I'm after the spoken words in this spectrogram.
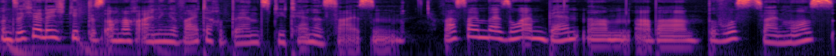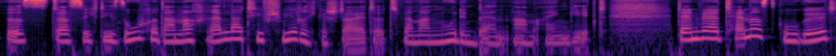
Und sicherlich gibt es auch noch einige weitere Bands, die Tennis heißen. Was einem bei so einem Bandnamen aber bewusst sein muss, ist, dass sich die Suche danach relativ schwierig gestaltet, wenn man nur den Bandnamen eingibt. Denn wer Tennis googelt,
